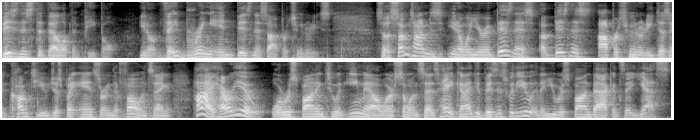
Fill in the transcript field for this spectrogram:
business development people. You know, they bring in business opportunities. So sometimes, you know, when you're in business, a business opportunity doesn't come to you just by answering the phone saying, "Hi, how are you?" or responding to an email where someone says, "Hey, can I do business with you?" and then you respond back and say, "Yes."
